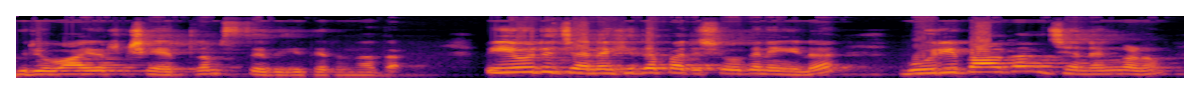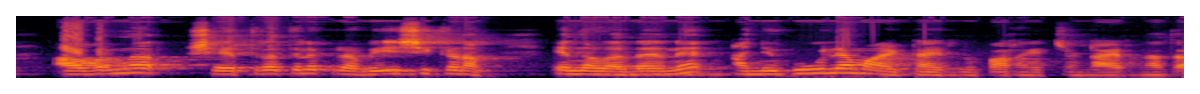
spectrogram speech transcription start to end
ഗുരുവായൂർ ക്ഷേത്രം സ്ഥിതി ചെയ്തിരുന്നത്. ഈ ഒരു ജനഹിത പരിശോധനയിൽ ഭൂരിഭാഗം ജനങ്ങളും അവർണ ക്ഷേത്രത്തിൽ പ്രവേശിക്കണം എന്നുള്ളതിന് അനുകൂലമായിട്ടായിരുന്നു പറഞ്ഞിട്ടുണ്ടായിരുന്നത്.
